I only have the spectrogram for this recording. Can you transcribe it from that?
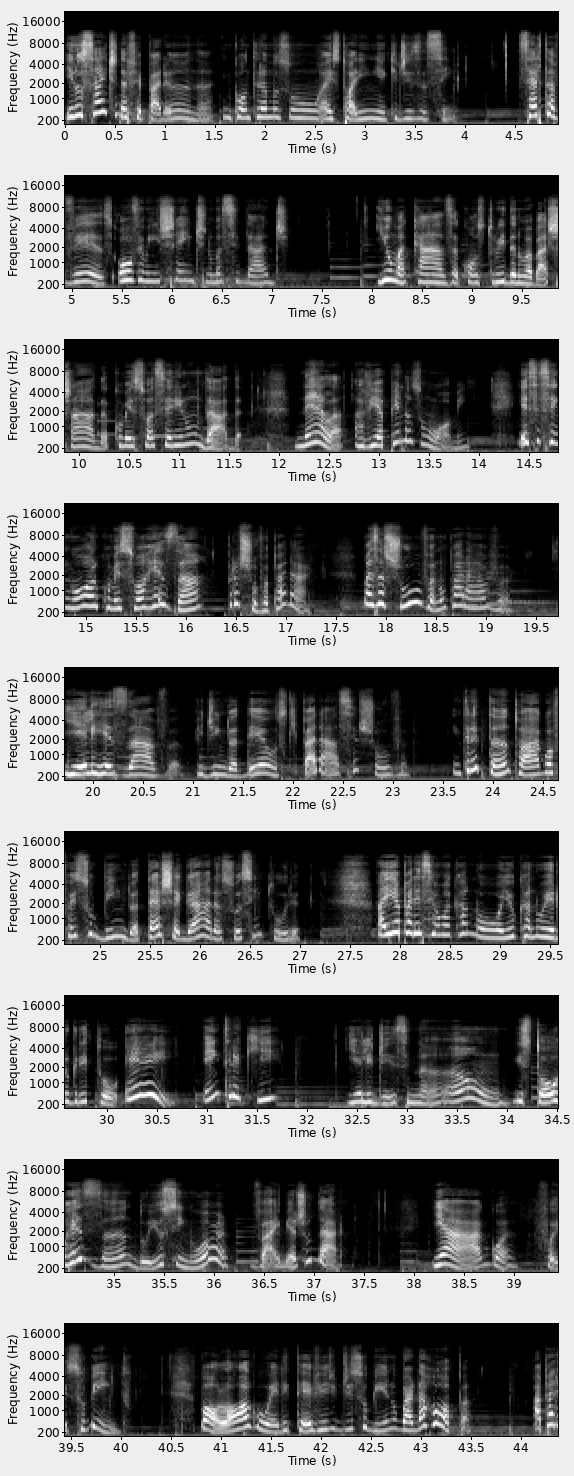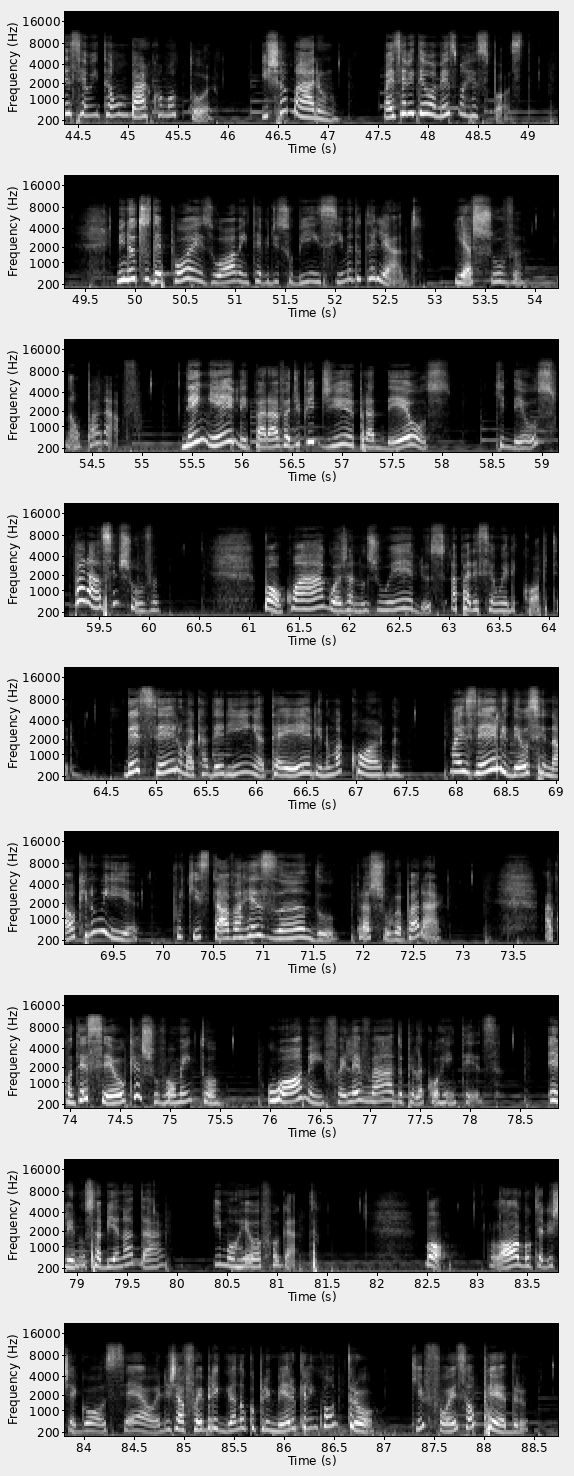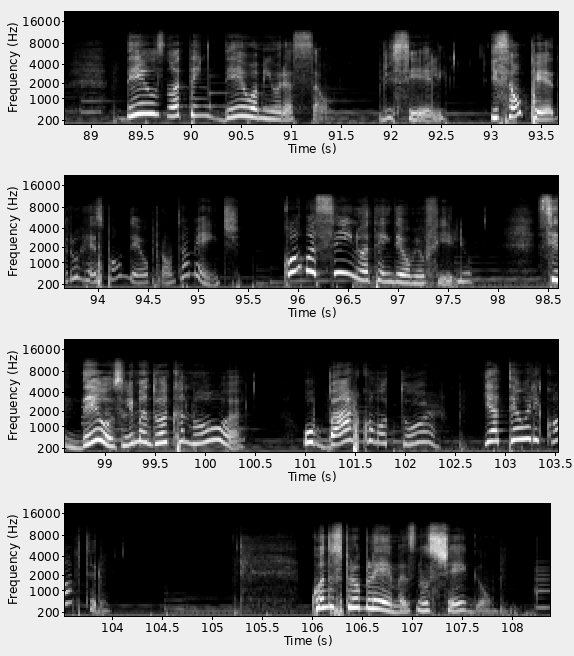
E no site da Feparana encontramos um, a historinha que diz assim: Certa vez houve uma enchente numa cidade E uma casa construída numa baixada começou a ser inundada. Nela havia apenas um homem. Esse senhor começou a rezar para a chuva parar. Mas a chuva não parava. E ele rezava, pedindo a Deus que parasse a chuva. Entretanto, a água foi subindo até chegar à sua cintura. Aí apareceu uma canoa e o canoeiro gritou: Ei, entre aqui. E ele disse: Não, estou rezando e o senhor vai me ajudar. E a água foi subindo. Bom, logo ele teve de subir no guarda-roupa. Apareceu então um barco a motor e chamaram-no, mas ele deu a mesma resposta. Minutos depois, o homem teve de subir em cima do telhado e a chuva não parava. Nem ele parava de pedir para Deus que Deus parasse a chuva. Bom, com a água já nos joelhos, apareceu um helicóptero. Desceram uma cadeirinha até ele numa corda. Mas ele deu sinal que não ia, porque estava rezando para a chuva parar. Aconteceu que a chuva aumentou. O homem foi levado pela correnteza. Ele não sabia nadar e morreu afogado. Bom, logo que ele chegou ao céu, ele já foi brigando com o primeiro que ele encontrou, que foi São Pedro. Deus não atendeu a minha oração, disse ele. E São Pedro respondeu prontamente: Como assim não atendeu, meu filho? Se Deus lhe mandou a canoa, o barco a motor e até o helicóptero. Quando os problemas nos chegam,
